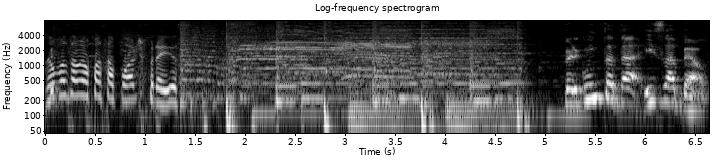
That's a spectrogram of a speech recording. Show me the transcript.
Não vou usar meu passaporte pra isso. Pergunta da Isabel.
